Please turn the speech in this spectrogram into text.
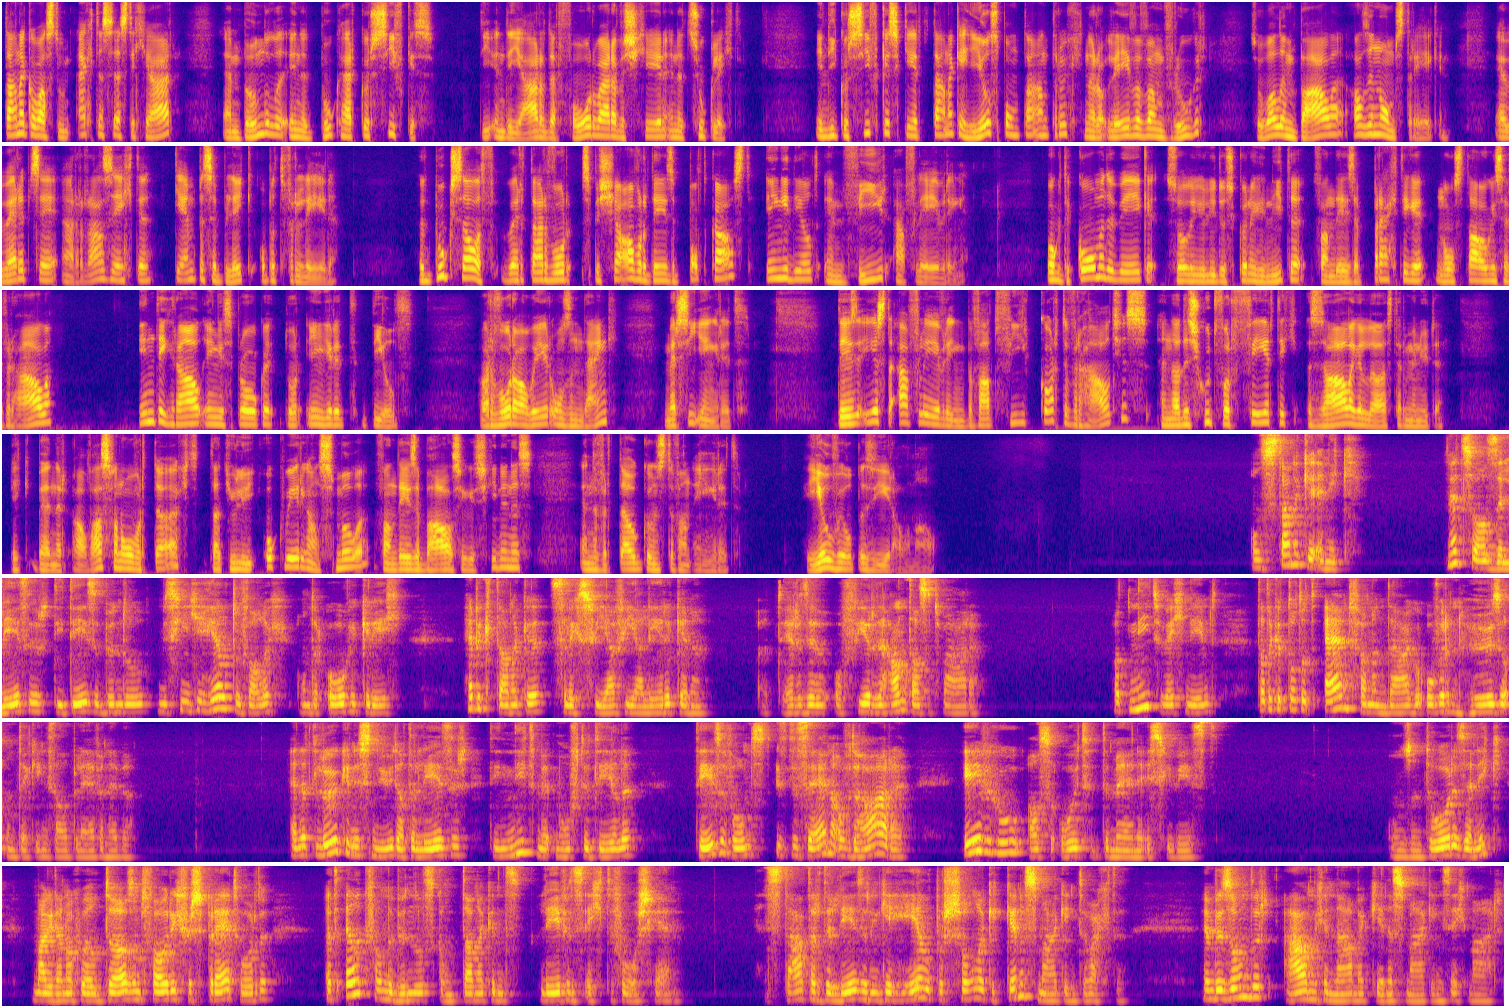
Tanneke was toen 68 jaar en bundelde in het boek haar cursiefjes, die in de jaren daarvoor waren verschenen in het zoeklicht. In die cursiefjes keert Tanneke heel spontaan terug naar het leven van vroeger, zowel in Balen als in omstreken, en werpt zij een rasechte, Kempische blik op het verleden. Het boek zelf werd daarvoor speciaal voor deze podcast ingedeeld in vier afleveringen. Ook de komende weken zullen jullie dus kunnen genieten van deze prachtige, nostalgische verhalen, integraal ingesproken door Ingrid Diels. Waarvoor alweer onze dank. Merci Ingrid. Deze eerste aflevering bevat vier korte verhaaltjes en dat is goed voor 40 zalige luisterminuten. Ik ben er alvast van overtuigd dat jullie ook weer gaan smullen van deze Baalse geschiedenis en de vertelkunsten van Ingrid. Heel veel plezier allemaal. Ons Tanneke en ik. Net zoals de lezer die deze bundel misschien geheel toevallig onder ogen kreeg, heb ik Tanneke slechts via via leren kennen, uit derde of vierde hand als het ware. Wat niet wegneemt dat ik het tot het eind van mijn dagen over een heuse ontdekking zal blijven hebben. En het leuke is nu dat de lezer die niet met me hoeft te delen, deze vondst is de zijne of de hare, evengoed als ze ooit de mijne is geweest. Onze Doris en ik mag dan nog wel duizendvoudig verspreid worden, uit elk van de bundels komt Tannekens levensecht tevoorschijn. En staat er de lezer een geheel persoonlijke kennismaking te wachten. Een bijzonder aangename kennismaking, zeg maar.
